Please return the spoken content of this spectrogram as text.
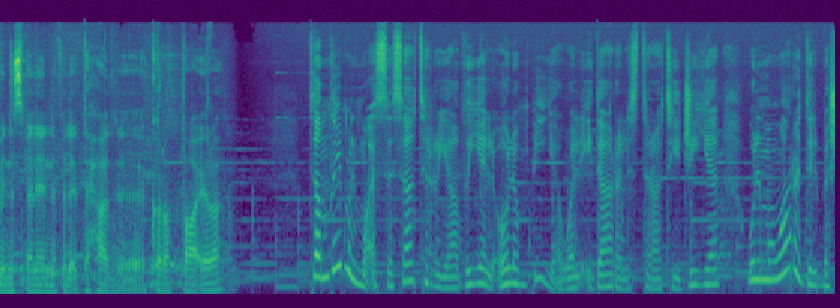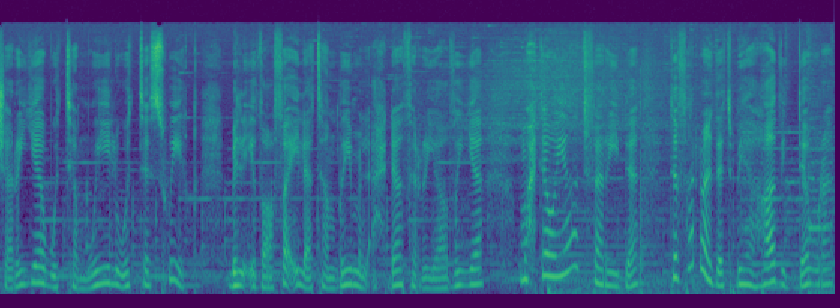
بالنسبة لنا في الاتحاد كرة الطائرة. تنظيم المؤسسات الرياضية الأولمبية والإدارة الاستراتيجية والموارد البشرية والتمويل والتسويق بالإضافة إلى تنظيم الأحداث الرياضية محتويات فريدة تفردت بها هذه الدورة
